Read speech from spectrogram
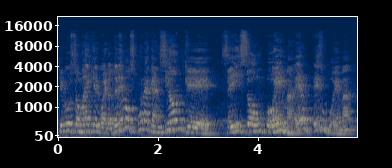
Qué gusto, Michael. Bueno, tenemos una canción que se hizo un poema, es un poema,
